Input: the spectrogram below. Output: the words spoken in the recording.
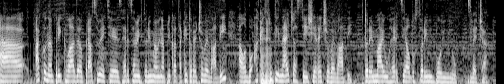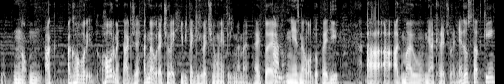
A ako napríklad pracujete s hercami, ktorí majú napríklad takéto rečové vady, alebo aké mm-hmm. sú tie najčastejšie rečové vady, ktoré majú herci alebo s ktorými bojujú zväčša? No, ak, ak hovorí, hovoríme tak, že ak majú rečové chyby, tak ich väčšinou nepríjmeme. Hej, to je, Áno. nie sme logopédi, a, a ak majú nejaké rečové nedostatky,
